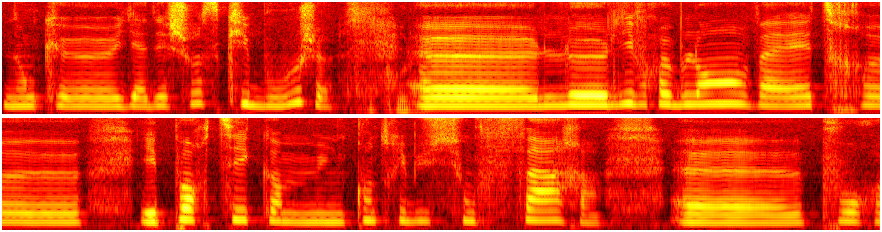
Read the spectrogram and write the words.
Donc euh, il y a des choses qui bougent. Cool. Euh, le livre blanc va être euh, est porté comme une contribution phare euh, pour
